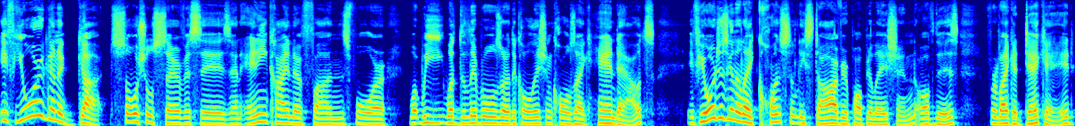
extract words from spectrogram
if you're gonna gut social services and any kind of funds for what we what the liberals or the coalition calls like handouts, if you're just gonna like constantly starve your population of this for like a decade,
